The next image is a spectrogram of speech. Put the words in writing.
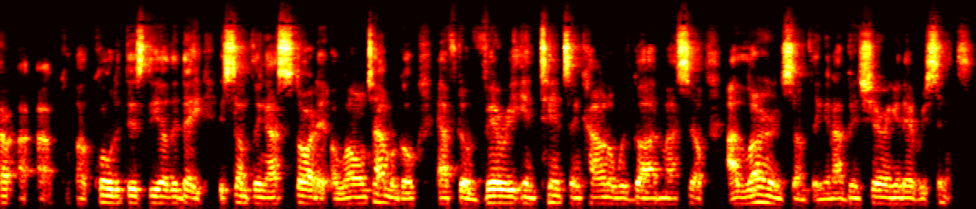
I, I, I, I quoted this the other day. It's something I started a long time ago after a very intense encounter with God myself. I learned something and I've been sharing it ever since.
